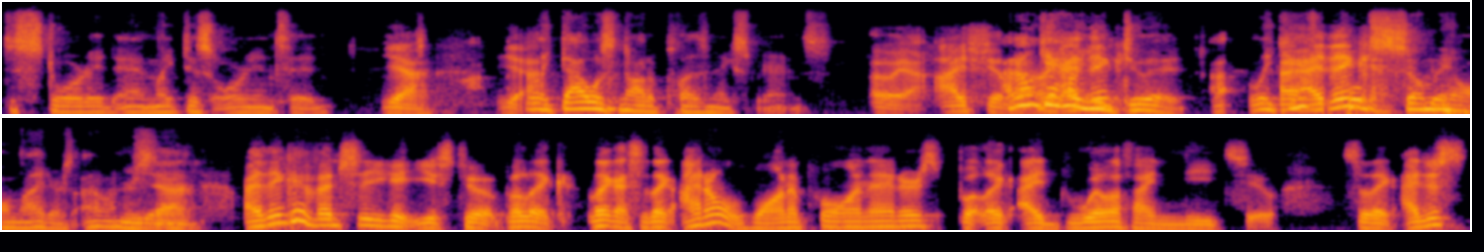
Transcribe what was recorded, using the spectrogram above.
distorted and like disoriented. Yeah, yeah. Like that was not a pleasant experience. oh yeah, I feel. I don't get how I you think, do it. Like I- you I think- so many all nighters. I don't understand. Yeah, I think eventually you get used to it. But like, like I said, like I don't want to pull all nighters, but like I will if I need to. So like I just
